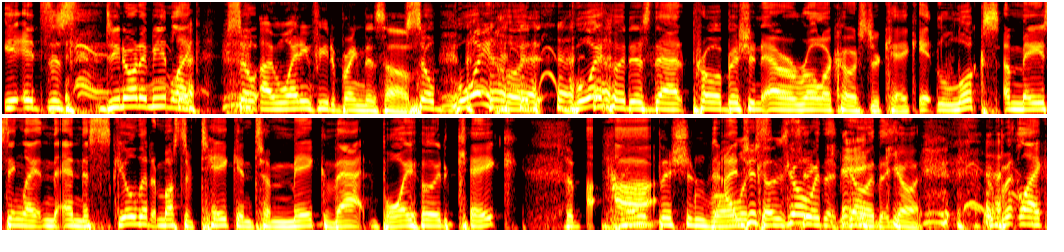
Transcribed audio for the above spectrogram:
it's just, do you know what I mean? Like so. I'm waiting for you to bring this home. So boyhood, boyhood is that prohibition era roller coaster cake. It looks amazing, like and, and the skill that it must have taken to make that boyhood cake. the prohibition Uh, roller just coaster. go with it, go with it, go with it. But like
